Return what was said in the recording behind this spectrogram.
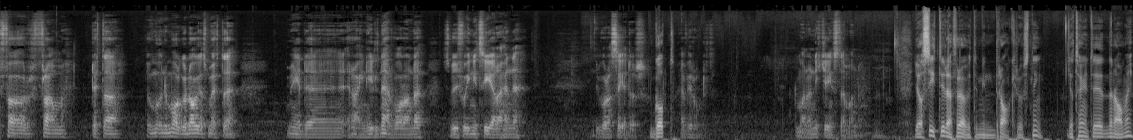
för fram detta under morgondagens möte med Ragnhild närvarande. Så vi får initiera henne i våra seder Gott. här vid rådet. De andra nickar instämmande. Jag sitter ju där för övrigt i min drakrustning. Jag tar ju inte den av mig.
